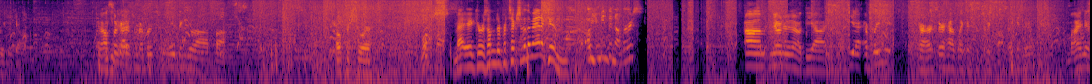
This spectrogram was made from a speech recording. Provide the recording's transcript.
We can kill. And also, guys, it. remember to be using your uh, buffs. Oh, for sure. Whoops. Mad Edgar is under protection of the mannequins. Oh, you mean the numbers? Um, no, no, no. The uh, yeah, every character has like a specific buff they can do. Mine is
